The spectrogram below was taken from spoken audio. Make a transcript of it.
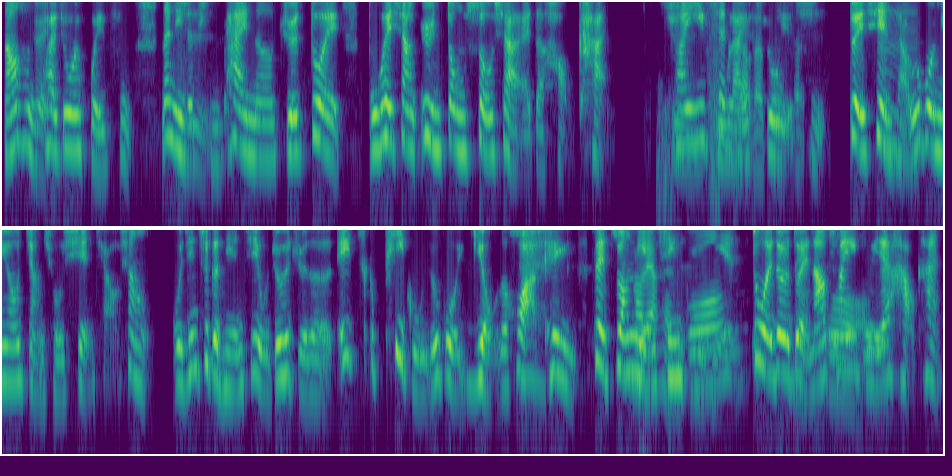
然后很快就会恢复。那你的体态呢，绝对不会像运动瘦下来的好看。穿衣服来说也是对线条，如果你有讲求线条，像我已经这个年纪，我就会觉得，哎，这个屁股如果有的话，可以再装年轻几年。对对对，然后穿衣服也好看，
